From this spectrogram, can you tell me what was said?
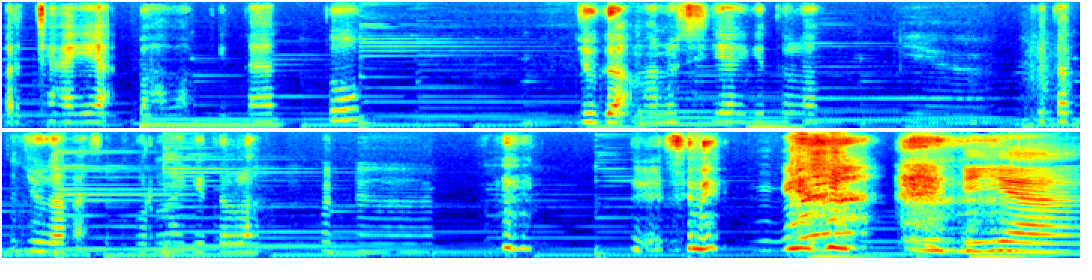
percaya bahwa kita tuh juga manusia gitu loh. Iya, kita tuh juga gak sempurna gitu loh. Benar sini iya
